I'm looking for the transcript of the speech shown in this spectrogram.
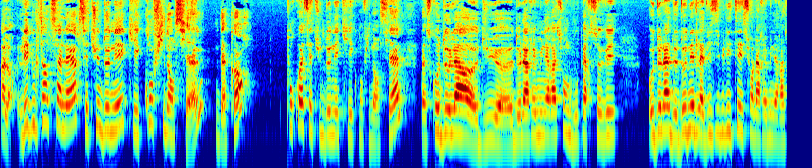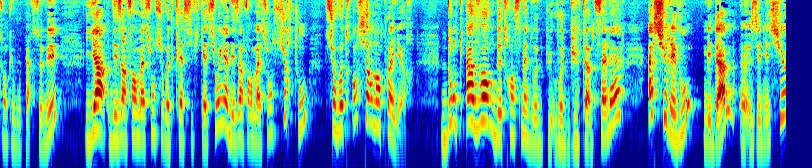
Alors, les bulletins de salaire, c'est une donnée qui est confidentielle, d'accord? Pourquoi c'est une donnée qui est confidentielle? Parce qu'au-delà euh, euh, de la rémunération que vous percevez, au-delà de donner de la visibilité sur la rémunération que vous percevez, il y a des informations sur votre classification, il y a des informations surtout sur votre ancien employeur. Donc avant de transmettre votre, bulletin de salaire, assurez-vous, mesdames euh, et messieurs,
